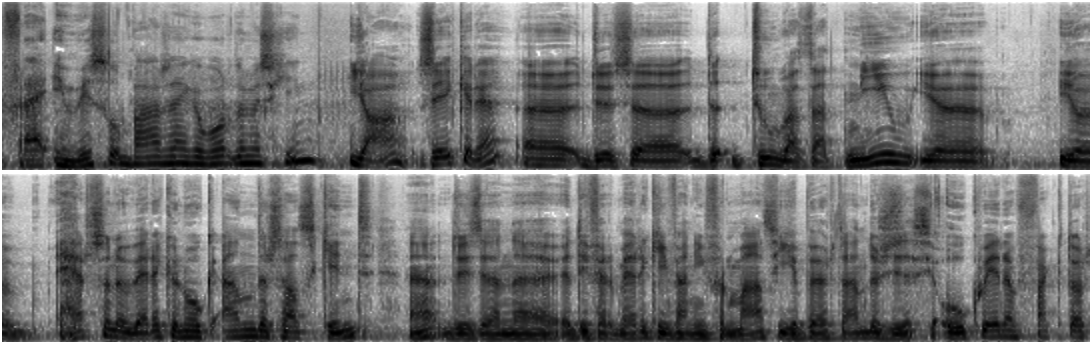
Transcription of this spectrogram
vrij inwisselbaar zijn geworden misschien? Ja, zeker. Hè? Uh, dus uh, de, toen was dat nieuw. Je je hersenen werken ook anders als kind. Hè? Dus dan, uh, die verwerking van informatie gebeurt anders. Dus dat is ook weer een factor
